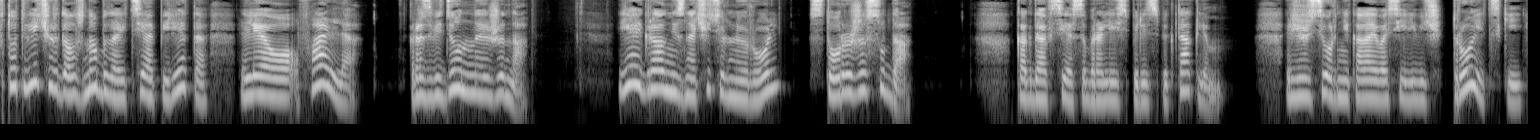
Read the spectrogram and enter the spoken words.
В тот вечер должна была идти оперета Лео Фалля «Разведенная жена». Я играл незначительную роль сторожа суда. Когда все собрались перед спектаклем, режиссер Николай Васильевич Троицкий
